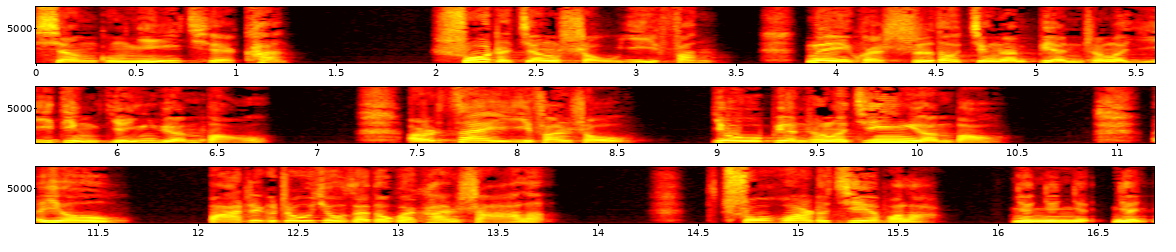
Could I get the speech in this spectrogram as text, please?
相公，你且看。”说着，将手一翻，那块石头竟然变成了一锭银元宝；而再一翻手，又变成了金元宝。哎呦，把这个周秀才都快看傻了，说话都结巴了。娘娘娘娘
